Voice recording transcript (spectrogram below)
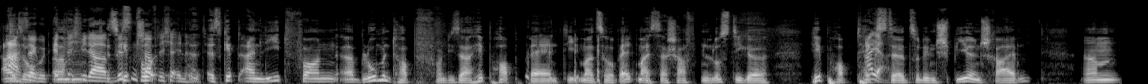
Also, Ah, sehr gut. Endlich wieder es gibt wissenschaftlicher wohl- Inhalt. Es gibt ein Lied von äh, Blumentopf, von dieser Hip-Hop-Band, die immer zur Weltmeisterschaften lustige Hip-Hop-Texte Ah, zu den Spielen schreiben. Ähm,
